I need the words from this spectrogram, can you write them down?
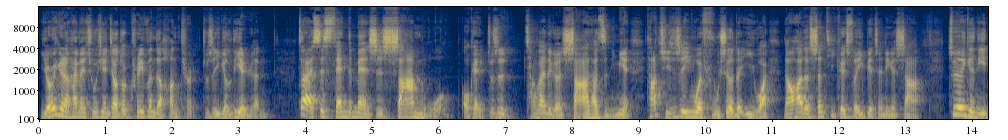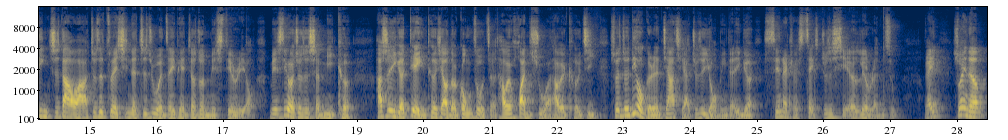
有一个人还没出现，叫做 Craven the Hunter，就是一个猎人。再来是 Sandman，是沙魔。OK，就是。藏在那个沙它子里面，它其实是因为辐射的意外，然后它的身体可以随意变成那个沙。最后一个你一定知道啊，就是最新的蜘蛛人这一片叫做 Mysterio，Mysterio 就是神秘客，他是一个电影特效的工作者，他会幻术啊，他会科技，所以这六个人加起来就是有名的一个 Sinister Six，就是邪恶六人组。OK，所以呢，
